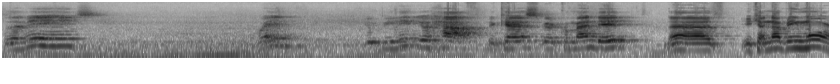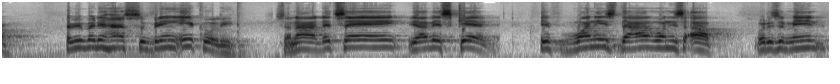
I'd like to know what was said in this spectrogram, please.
so that means when you believe you have, because we're commanded that you cannot bring more. Everybody has to bring equally. So now let's say you have a scale. If one is down, one is up. What does it mean?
